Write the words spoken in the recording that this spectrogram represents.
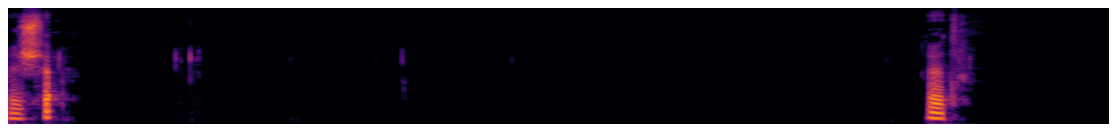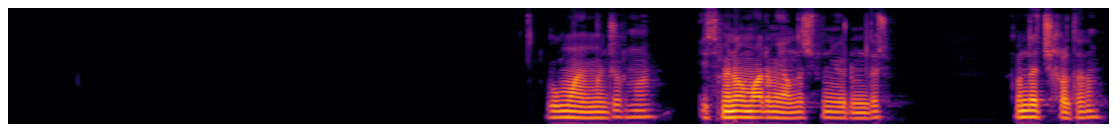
Eşya. Evet. Bu maymuncuk mu? İsmini umarım yanlış bilmiyorumdur. Bunu da çıkartalım.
